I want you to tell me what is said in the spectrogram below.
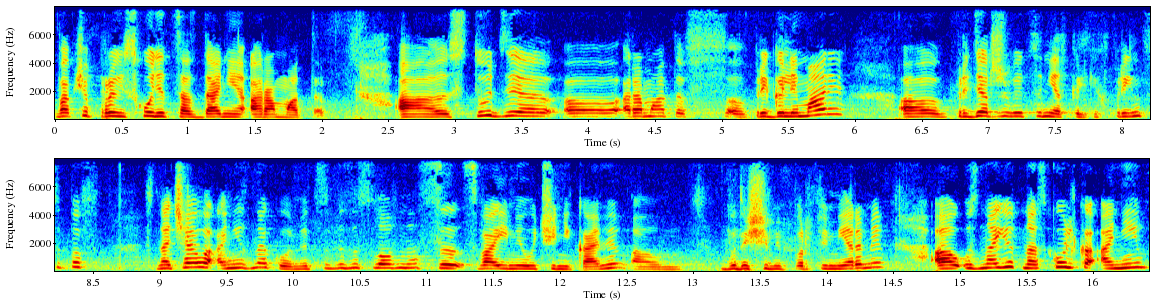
вообще происходит создание аромата? А студия а, ароматов э, при Галимаре а, придерживается нескольких принципов. Сначала они знакомятся, безусловно, с своими учениками, будущими парфюмерами, узнают, насколько они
